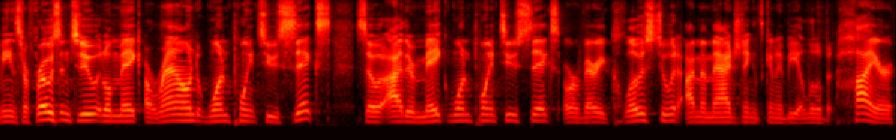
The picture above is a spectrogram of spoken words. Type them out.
means for Frozen 2, it'll make around 1.26. So either make 1.26 or very close to it. I'm imagining it's going to be a little bit higher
